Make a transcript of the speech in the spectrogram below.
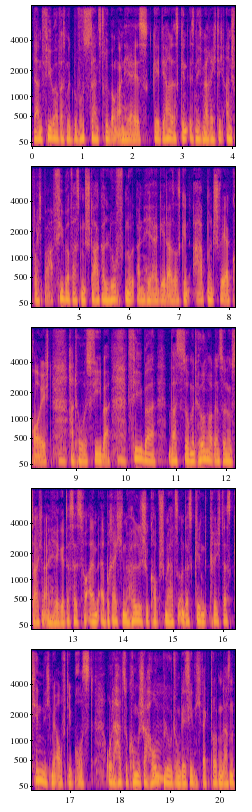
Dann Fieber, was mit Bewusstseinstrübung einher geht. Ja, das Kind ist nicht mehr richtig ansprechbar. Fieber, was mit starker Luftnot einhergeht. Also das Kind atmet schwer, keucht, hat hohes Fieber. Fieber, was so mit Hirnhautentzündungszeichen einhergeht. Das heißt vor allem Erbrechen, höllische Kopfschmerzen und das Kind kriegt das Kinn nicht mehr auf die Brust oder hat so komische Hautblutung, die sich nicht wegdrücken lassen.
